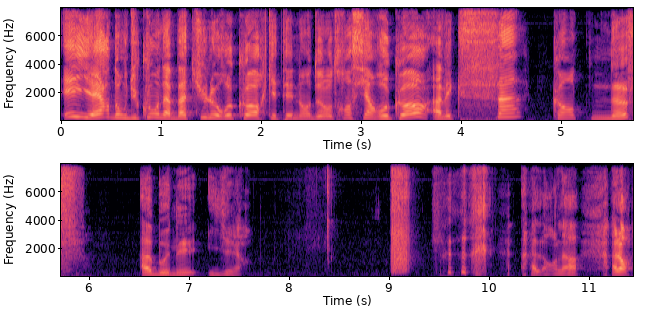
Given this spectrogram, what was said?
Et hier, donc du coup, on a battu le record qui était de notre ancien record avec 59 abonnés hier. Alors là, alors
